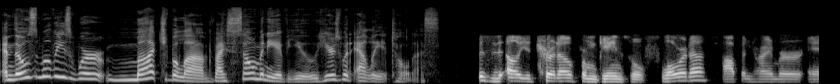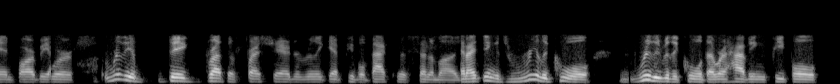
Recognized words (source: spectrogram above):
And those movies were much beloved by so many of you. Here's what Elliot told us. This is Elliot Trito from Gainesville, Florida. Oppenheimer and Barbie were really a big breath of fresh air to really get people back to the cinema. And I think it's really cool really really cool that we're having people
